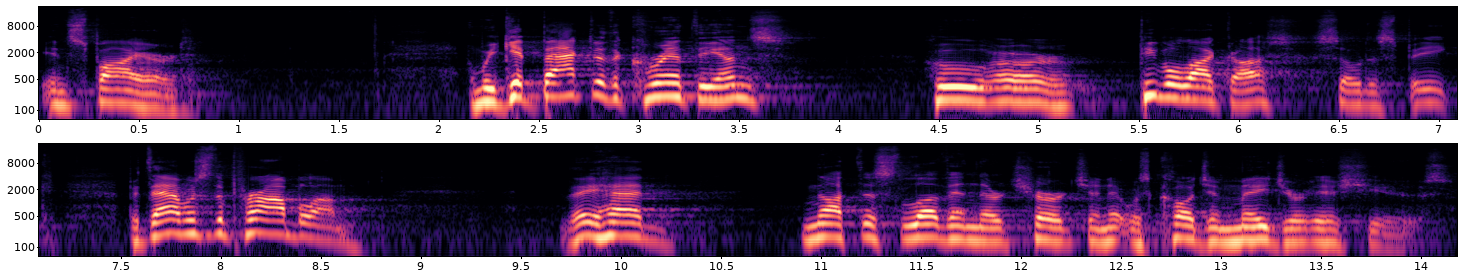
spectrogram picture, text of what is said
inspired. And we get back to the Corinthians, who are people like us, so to speak. But that was the problem. They had not this love in their church, and it was causing major issues.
